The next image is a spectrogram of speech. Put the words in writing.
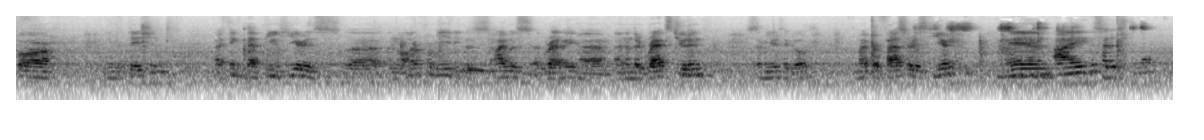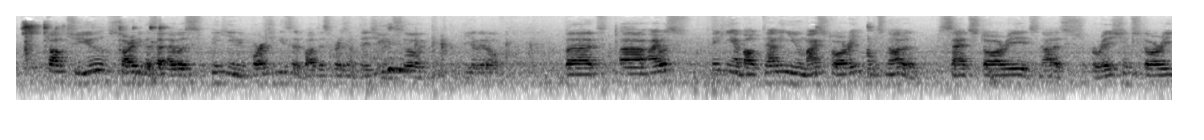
for the invitation. I think that being here is uh, an honor for me because I was a graduate, uh, an undergrad student some years ago. My professor is here, and I decided to talk to you. Sorry, because I, I was thinking in Portuguese about this presentation, so it could be a little. But uh, I was thinking about telling you my story. It's not a sad story. It's not a separation story,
